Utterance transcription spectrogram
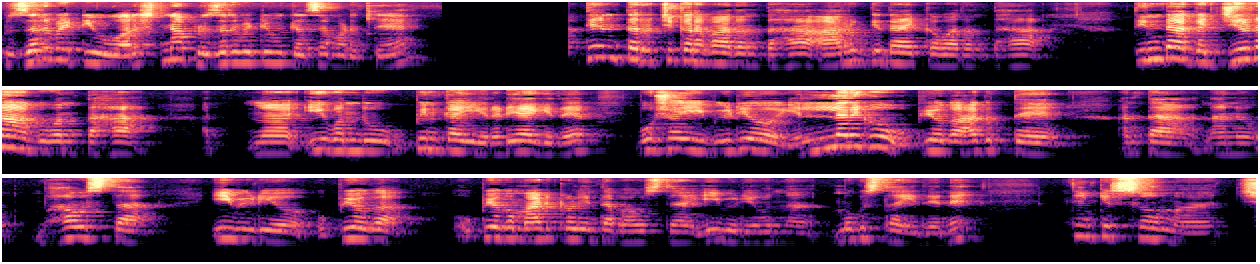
ಪ್ರಿಸರ್ವೇಟಿವ್ ಅರಶಿನ ಪ್ರಿಸರ್ವೇಟಿವ್ ಕೆಲಸ ಮಾಡುತ್ತೆ. ಅತ್ಯಂತ ರುಚಿಕರವಾದಂತಹ, ಆರೋಗ್ಯದಾಯಕವಾದಂತಹ, ತಿಂದಾಗ ಜೀರ್ಣ ಆಗುವಂತಹ ಈ ಒಂದು ಉಪ್ಪಿನಕಾಯಿ ರೆಡಿಯಾಗಿದೆ. ಬಹುಶಃ ಈ ವಿಡಿಯೋ ಎಲ್ಲರಿಗೂ ಉಪಯೋಗ ಆಗುತ್ತೆ ಅಂತ ನಾನು ಭಾವಿಸ್ತಾ ಈ ವಿಡಿಯೋ ಉಪಯೋಗ ಉಪಯೋಗ ಮಾಡಿಕೊಳ್ಳಿ ಅಂತ ಭಾವಿಸ್ತಾ ಈ ವಿಡಿಯೋವನ್ನು ಮುಗಿಸ್ತಾ ಇದ್ದೇನೆ. ಥ್ಯಾಂಕ್ ಯು ಸೋ ಮಚ್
